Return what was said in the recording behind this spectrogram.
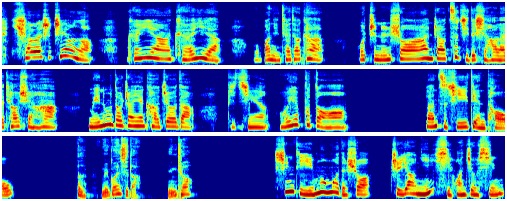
原来是这样啊！可以啊，可以，啊我帮你挑挑看。我只能说按照自己的喜好来挑选哈，没那么多专业考究的，毕竟我也不懂。蓝子琪点头，嗯，没关系的，您挑。心底默默的说：“只要你喜欢就行。”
